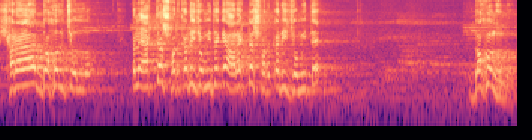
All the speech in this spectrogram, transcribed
সারা রাত দখল চলল। তাহলে একটা সরকারি জমি থেকে আরেকটা সরকারি জমিতে দখল হলো।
